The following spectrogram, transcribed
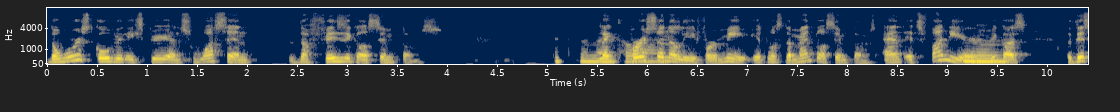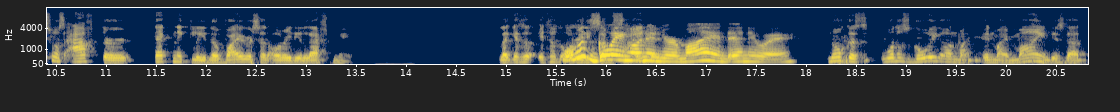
the worst COVID experience wasn't the physical symptoms. It's the like mental one. personally for me it was the mental symptoms and it's funnier Mm. because this was after technically the virus had already left me. Like it, it had What already was going on in your mind anyway? no because what was going on my, in my mind is that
